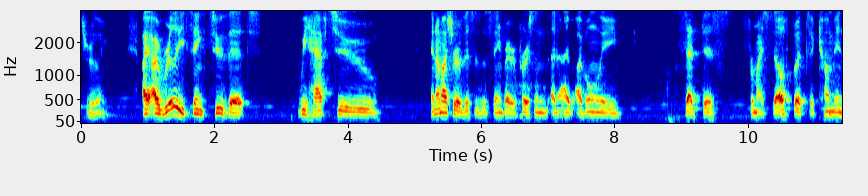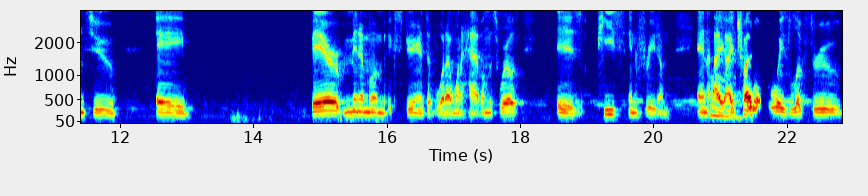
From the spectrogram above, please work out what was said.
Truly. I, I really think too that we have to, and I'm not sure if this is the same for every person, and I've, I've only said this for myself, but to come into a bare minimum experience of what I want to have on this world is peace and freedom. And mm. I, I try to always look through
